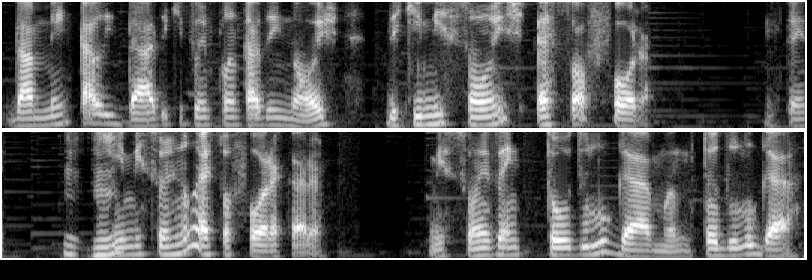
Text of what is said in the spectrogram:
da mentalidade que foi implantada em nós de que missões é só fora. Entende? Uhum. E missões não é só fora, cara. Missões é em todo lugar, mano, em todo lugar.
